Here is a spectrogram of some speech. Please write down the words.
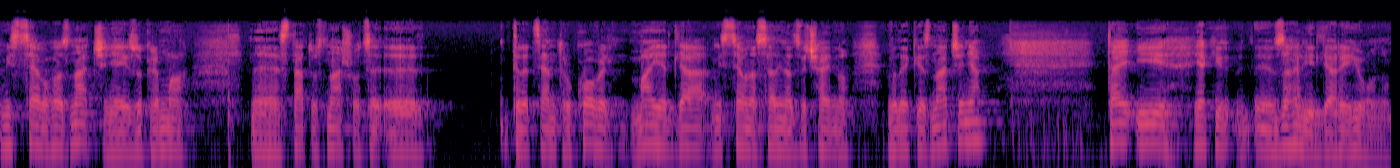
місцевого значення, і, зокрема, е, статус нашого це- е, телецентру Ковель має для місцевого населення надзвичайно велике значення. Та і як і е, взагалі для регіону,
